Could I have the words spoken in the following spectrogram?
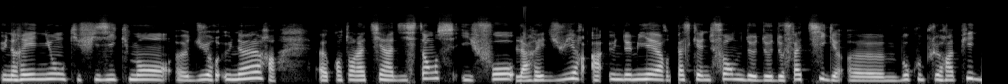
Une réunion qui physiquement dure une heure, quand on la tient à distance, il faut la réduire à une demi-heure parce qu'il y a une forme de, fatigue beaucoup plus rapide,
